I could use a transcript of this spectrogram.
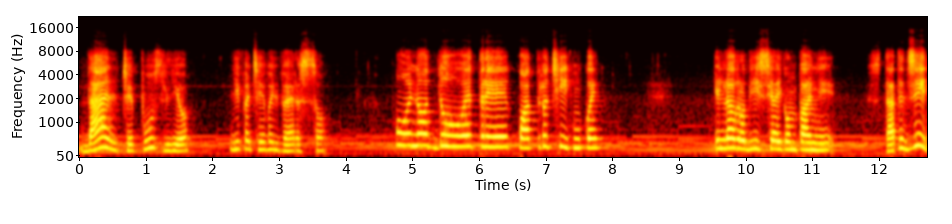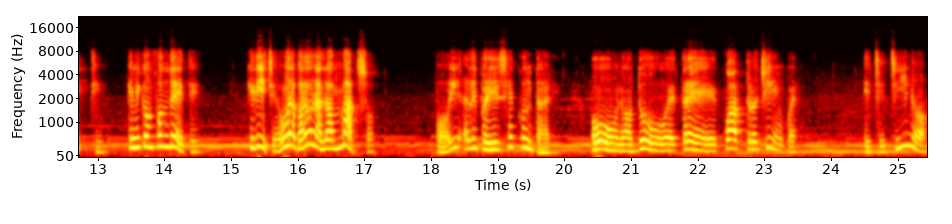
dal cepuslio, gli faceva il verso. Uno, due, tre, quattro, cinque. Il ladro disse ai compagni, state zitti, che mi confondete. Chi dice una parola lo ammazzo. Poi riprese a contare. Uno, due, tre, quattro, cinque. E Cecino,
